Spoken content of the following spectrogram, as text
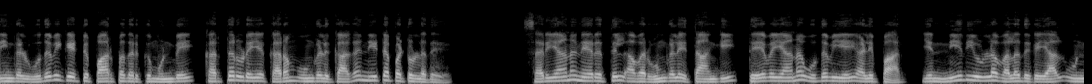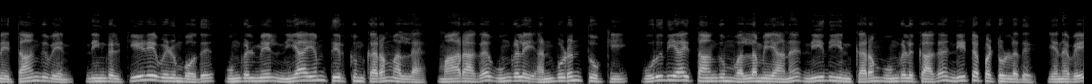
நீங்கள் உதவி கேட்டு பார்ப்பதற்கு முன்பே கர்த்தருடைய கரம் உங்களுக்காக நீட்டப்பட்டுள்ளது. சரியான நேரத்தில் அவர் உங்களை தாங்கி தேவையான உதவியை அளிப்பார். என் நீதியுள்ள வலதுகையால் உன்னை தாங்குவேன். நீங்கள் கீழே விழும்போது உங்கள் மேல் நியாயம் தீர்க்கும் கரம் அல்ல. மாறாக உங்களை அன்புடன் தூக்கி உறுதியாய் தாங்கும் வல்லமையான நீதியின் கரம் உங்களுக்காக நீட்டப்பட்டுள்ளது. எனவே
